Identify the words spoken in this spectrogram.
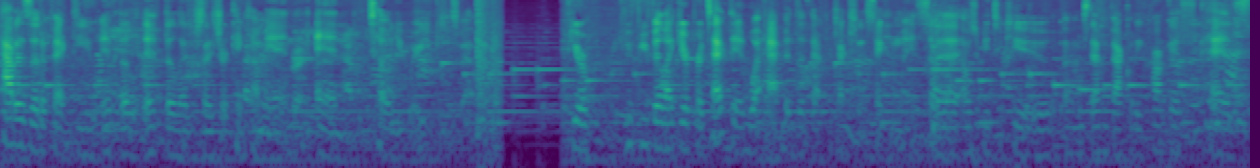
how does it affect you if the, if the legislature can come in and tell you where you can use bathroom? If you're if you feel like you're protected, what happens if that protection is taken away? So the LGBTQ um, Staff and Faculty Caucus has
